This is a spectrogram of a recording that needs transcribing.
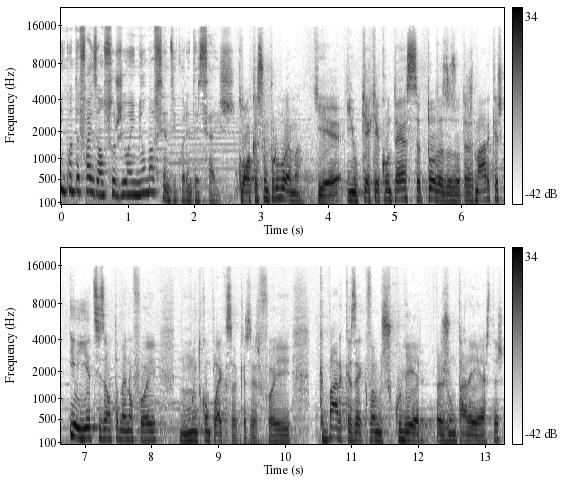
enquanto a Faisão surgiu em 1946. Coloca-se um problema, que é e o que é que acontece a todas as outras marcas, e aí a decisão também não foi muito complexa, quer dizer, foi que marcas é que vamos escolher para juntar a estas,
